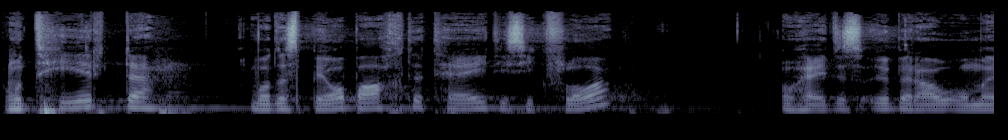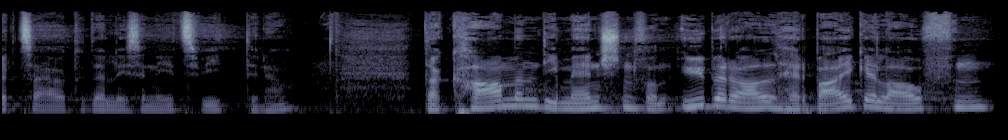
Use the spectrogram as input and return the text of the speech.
und die Hirten, die das beobachtet haben, die sind geflohen und haben das überall umerzählt. Und dann lesen wir jetzt weiter. Da kamen die Menschen von überall herbeigelaufen,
